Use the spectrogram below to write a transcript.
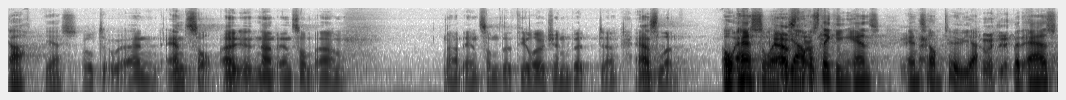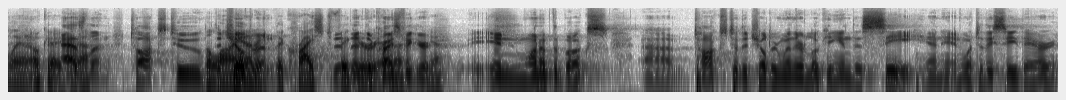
Ah, yes. We'll t- and Anselm, uh, not Anselm, um, not Anselm the theologian, but uh, Aslan. Oh, Aslan. Yeah, I was thinking Ans- Anselm too. Yeah, but Aslan. Okay. yeah. Aslan talks to The the, lion, children. the Christ the, figure The, in Christ the- figure yeah. in one of the books uh, talks to the children when they're looking in the sea. And, and what do they see there?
